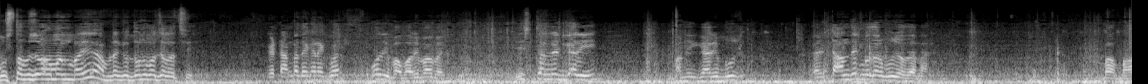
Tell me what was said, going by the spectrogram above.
মুস্তাফিজুর রহমান ভাই আপনাকে ধন্যবাদ জানাচ্ছি। টানটা দেখেন একবার। ওরে বাবা রে বাবা। স্ট্যান্ডার্ড গাড়ি মানে গাড়ি বুঝ গাড়ি টান দেখলে তার বোঝা যায় না। বাবা।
